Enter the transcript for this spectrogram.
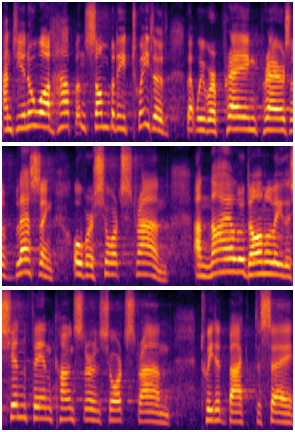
And do you know what happened? Somebody tweeted that we were praying prayers of blessing over Short Strand. And Niall Ó Donnghaile, the Sinn Féin councillor in Short Strand, tweeted back to say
